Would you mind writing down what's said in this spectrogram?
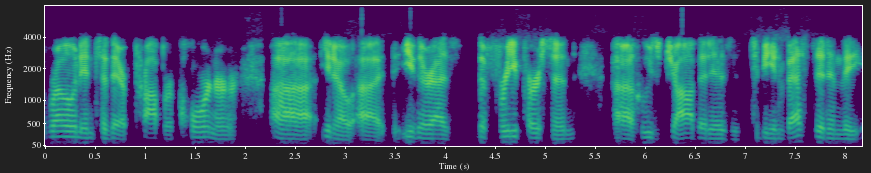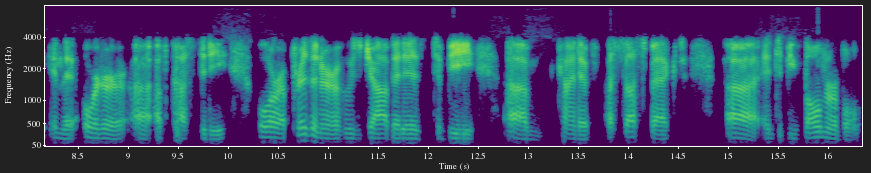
thrown into their proper corner uh, you know uh, either as the free person uh, whose job it is to be invested in the in the order uh, of custody, or a prisoner whose job it is to be um, kind of a suspect uh, and to be vulnerable.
